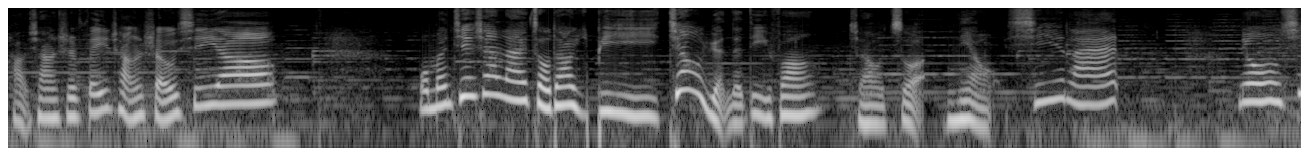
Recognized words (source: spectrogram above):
好像是非常熟悉哟。我们接下来走到比较远的地方，叫做纽西兰。纽西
